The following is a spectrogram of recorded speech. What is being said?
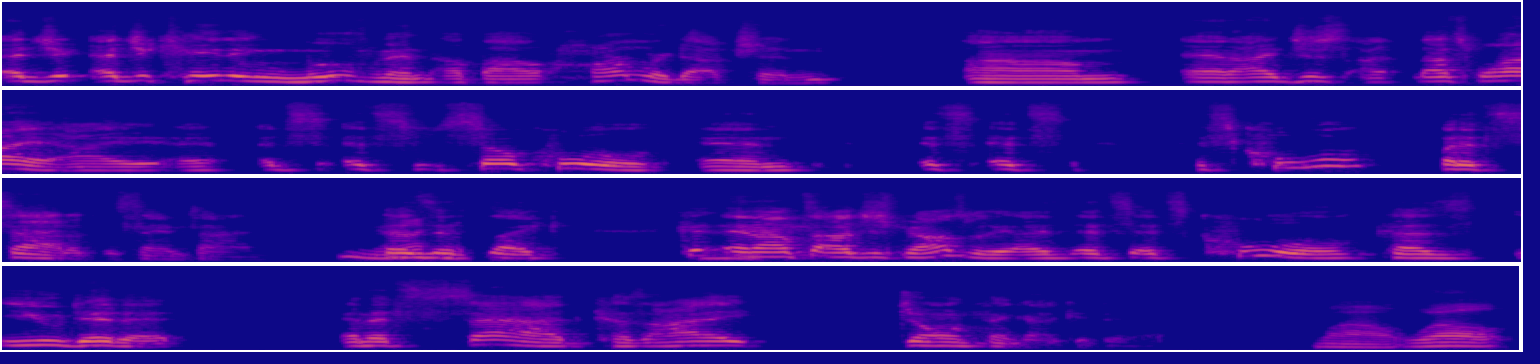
edu- educating movement about harm reduction um, and i just I, that's why i it's it's so cool and it's it's it's cool but it's sad at the same time because it's like and I'll, I'll just be honest with you it's it's cool because you did it and it's sad because i don't think i could do it Wow. Well,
